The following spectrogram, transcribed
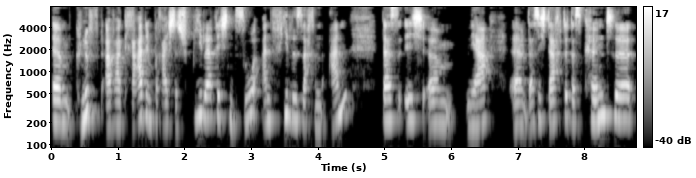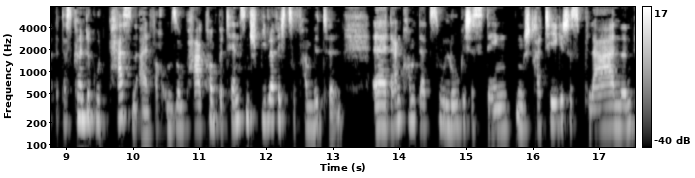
Ähm, knüpft aber gerade im Bereich des Spielerischen so an viele Sachen an, dass ich ähm, ja, äh, dass ich dachte, das könnte, das könnte gut passen, einfach um so ein paar Kompetenzen spielerisch zu vermitteln. Äh, dann kommt dazu logisches Denken, strategisches Planen.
